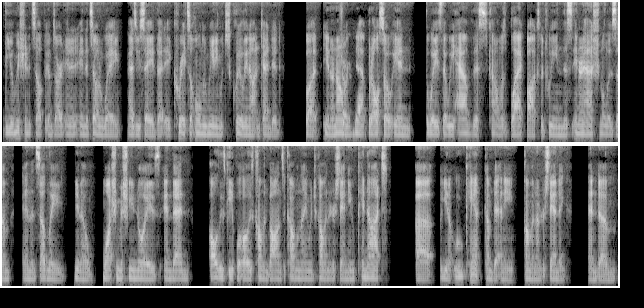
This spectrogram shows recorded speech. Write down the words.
The omission itself becomes art in in its own way, as you say, that it creates a whole new meaning, which is clearly not intended. But you know, not sure. only that, but also in the ways that we have this kind of almost black box between this internationalism and then suddenly, you know, washing machine noise, and then all these people, with all these common bonds, a common language, common understanding, who cannot, uh, you know, who can't come to any common understanding. And um,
